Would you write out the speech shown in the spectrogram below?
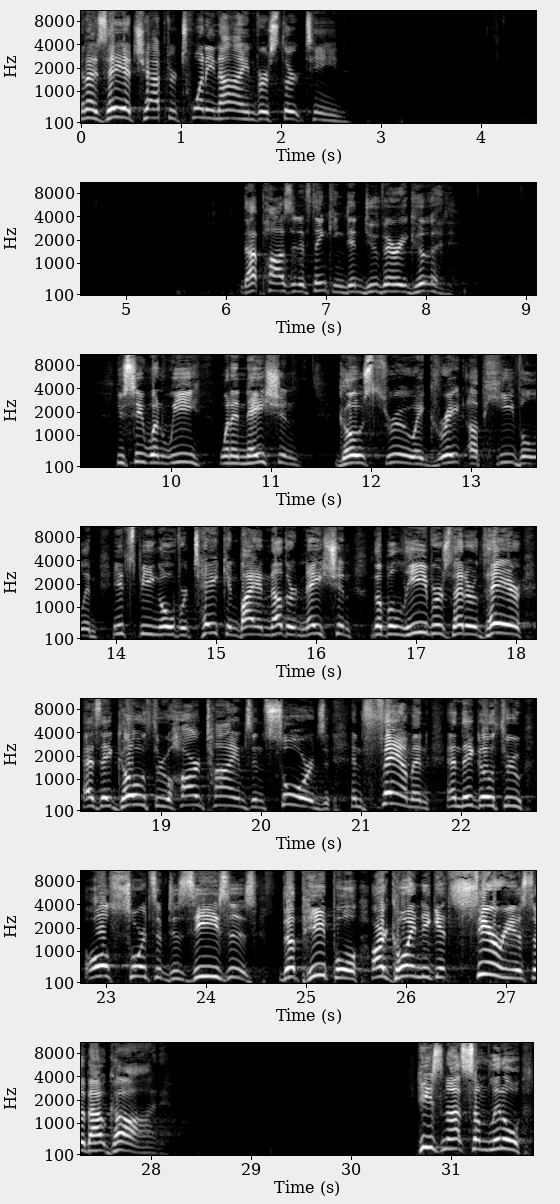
In Isaiah chapter 29, verse 13, that positive thinking didn't do very good. You see, when we, when a nation goes through a great upheaval and it's being overtaken by another nation, the believers that are there as they go through hard times and swords and famine and they go through all sorts of diseases, the people are going to get serious about God. He's not some little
